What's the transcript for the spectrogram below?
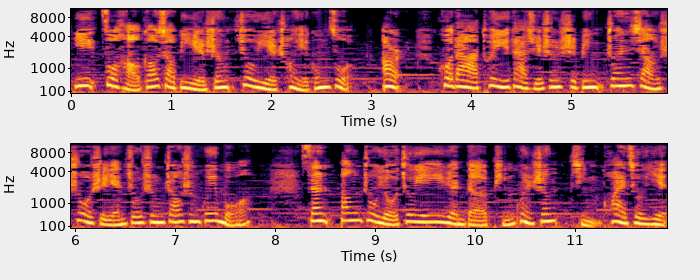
一、做好高校毕业生就业创业工作；二、扩大退役大学生士兵专项硕士研究生招生规模；三、帮助有就业意愿的贫困生尽快就业；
